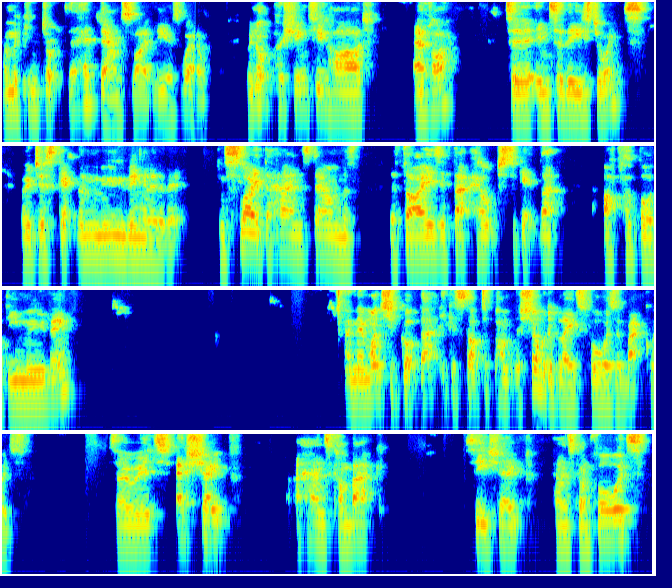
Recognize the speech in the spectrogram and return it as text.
and we can drop the head down slightly as well. We're not pushing too hard ever to into these joints. We just get them moving a little bit. You can slide the hands down the, the thighs if that helps to get that upper body moving. And then once you've got that, you can start to pump the shoulder blades forwards and backwards. So it's S shape, hands come back, C shape, hands come forwards,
